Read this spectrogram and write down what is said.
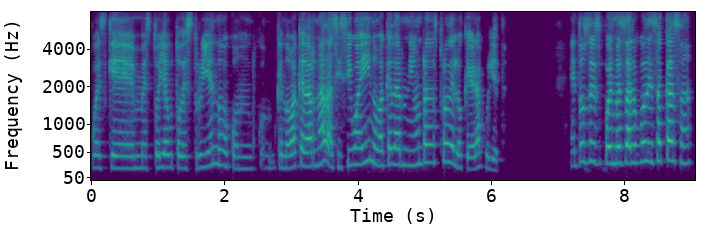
pues, que me estoy autodestruyendo, con- que no va a quedar nada. Si sigo ahí, no va a quedar ni un rastro de lo que era Julieta. Entonces, pues me salgo de esa casa.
